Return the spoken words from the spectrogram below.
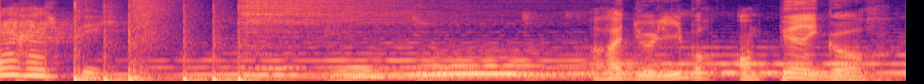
RLP. Radio libre en Périgord.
